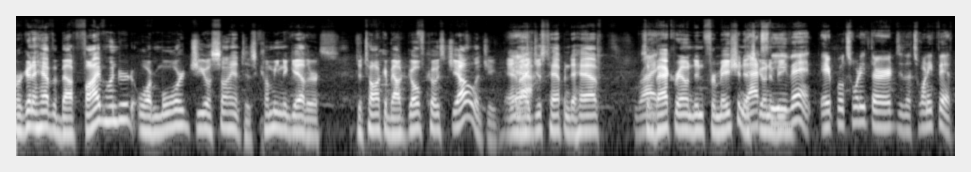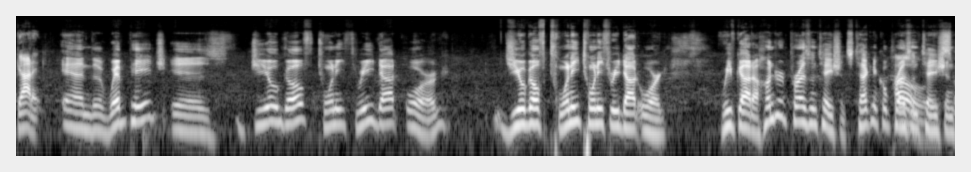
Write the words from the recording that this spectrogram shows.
we're going to have about 500 or more geoscientists coming together to talk about Gulf Coast geology. And I just happen to have some background information. It's That's going the to be the event, April 23rd to the 25th. Got it. And the webpage is geogulf23.org, geogulf2023.org. We've got 100 presentations, technical presentations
